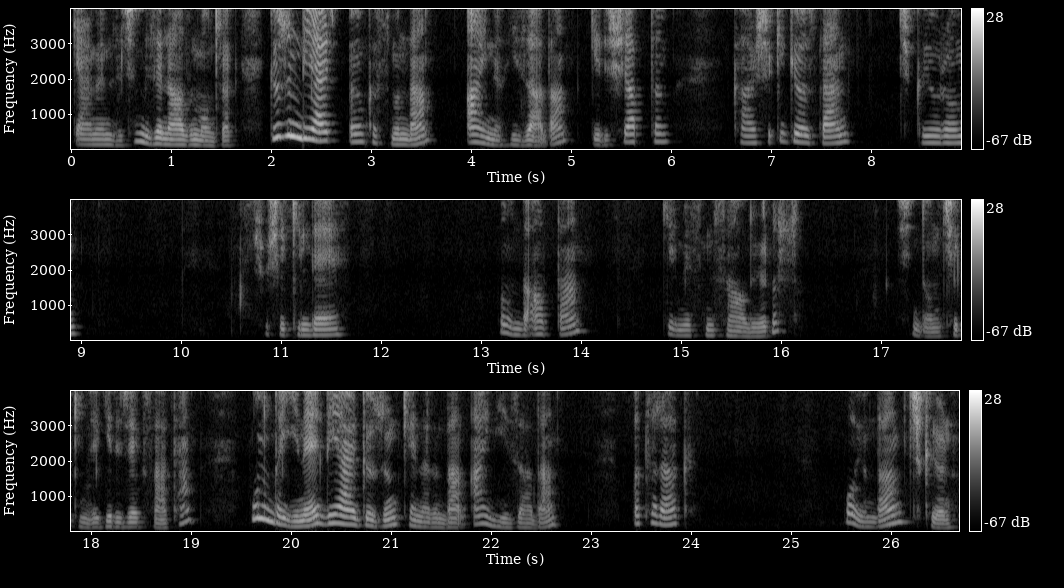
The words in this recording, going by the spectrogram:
gelmemiz için bize lazım olacak. Gözün diğer ön kısmından aynı hizadan giriş yaptım. Karşıki gözden çıkıyorum. Şu şekilde. Bunun da alttan girmesini sağlıyoruz. Şimdi onu çekince girecek zaten. Bunun da yine diğer gözün kenarından aynı hizadan batarak boyundan çıkıyorum.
